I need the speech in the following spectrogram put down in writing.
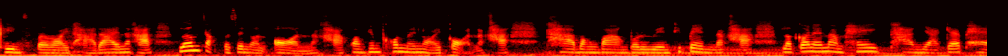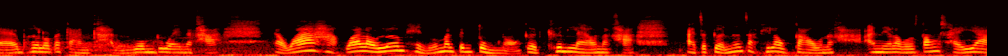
ครีมสเตียรอยด์ทาได้นะคะ เริ่มจากเปอร์เซ็นต์อ่อนๆนะคะ ความเข้มข้นน้อยๆก่อนนะคะ ทาบางๆบริเวณที่เป็นนะคะ แล้วก็แนะนำให้ทานยาแก้แพ้เพื่อลดอาการคันร่วมด้วยนะคะแต่ว่าหากว่าเราเริ่มเห็นว่ามันเป็นตุ่มหนองเกิดขึ้นแล้วนะคะ อาจจะเกิดเนื่องจากที่เราเกานะคะ อันนี้เราก็ต้องใช้ยา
